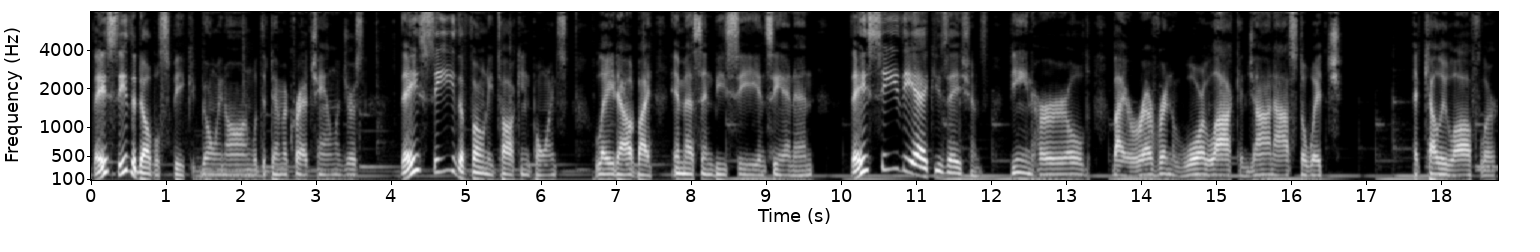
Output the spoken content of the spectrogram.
They see the doublespeak going on with the Democrat challengers. They see the phony talking points laid out by MSNBC and CNN. They see the accusations being hurled by Reverend Warlock and John Ostowich at Kelly Loeffler.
